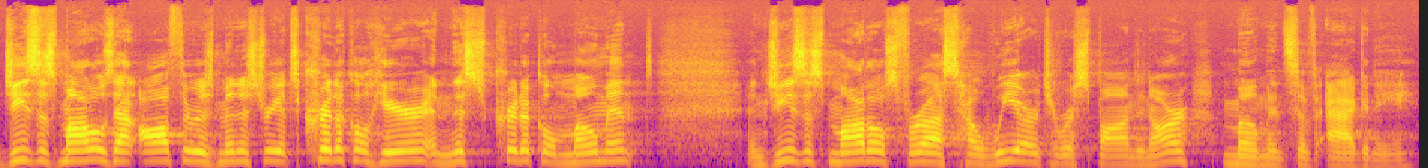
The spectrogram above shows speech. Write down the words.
Jesus models that all through his ministry. It's critical here in this critical moment. And Jesus models for us how we are to respond in our moments of agony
